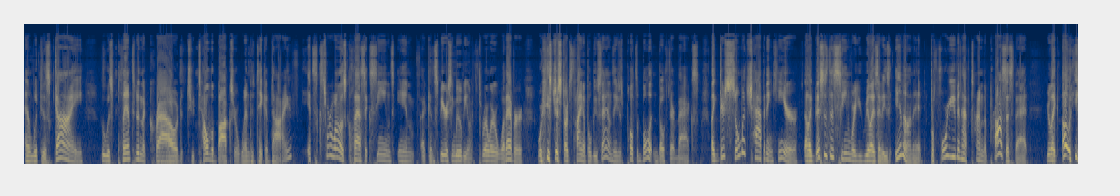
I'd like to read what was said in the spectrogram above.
and with this guy who was planted in the crowd to tell the boxer when to take a dive. It's sort of one of those classic scenes in a conspiracy movie, a thriller, whatever, where he just starts tying up the loose ends and he just pulls a bullet in both their backs. Like, there's so much happening here. Like, this is the scene where you realize that he's in on it before you even have time to process that. You're like, oh, he,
